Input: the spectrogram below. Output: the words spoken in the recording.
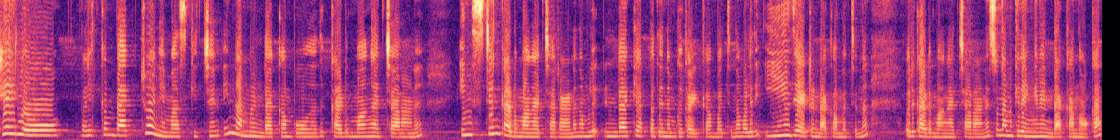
Hello welcome back to Anima's kitchen ഇന്ന് നമ്മൾ ഉണ്ടാക്കാൻ പോകുന്നത് കടുമാങ്ങ അച്ചാറാണ്. ഇൻസ്റ്റന്റ് കടുമാങ്ങ അച്ചാറാണ്. നമ്മൾ ഉണ്ടാക്കി അപ്പം തന്നെ നമുക്ക് കഴിക്കാൻ പറ്റുന്ന വളരെ ഈസി ആയിട്ട് ഉണ്ടാക്കാൻ പറ്റുന്ന ഒരു കടുമാങ്ങ അച്ചാറാണ്. സോ നമുക്കിത് എങ്ങനെ ഉണ്ടാക്കാൻ നോക്കാം.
